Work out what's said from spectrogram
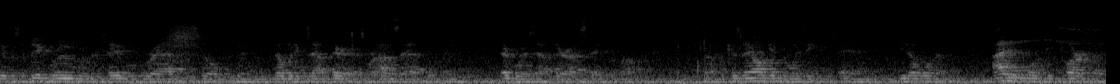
it was a big room where the tables were at. So when nobody was out there, that's where I was at. But when everyone was out there, I stayed them. Uh, because they all get noisy and you don't want to, I didn't want to be part of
